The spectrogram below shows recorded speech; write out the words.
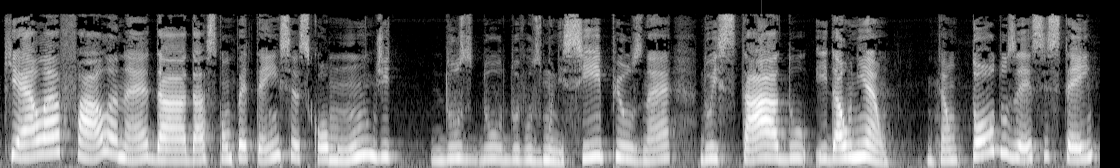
que ela fala né, da, das competências comuns de, dos, do, dos municípios, né, do Estado e da União. Então, todos esses têm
